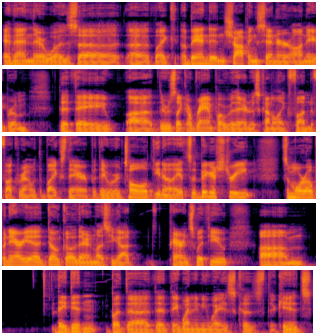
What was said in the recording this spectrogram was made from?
And then there was uh, uh, like abandoned shopping center on Abram that they uh, there was like a ramp over there and it was kind of like fun to fuck around with the bikes there. But they were told, you know, it's a bigger street, it's a more open area. Don't go there unless you got parents with you. Um, they didn't, but uh, that they went anyways because they're kids.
